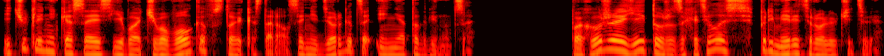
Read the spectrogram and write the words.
и чуть ли не касаясь его, отчего Волков стойко старался не дергаться и не отодвинуться. Похоже, ей тоже захотелось примерить роль учителя.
